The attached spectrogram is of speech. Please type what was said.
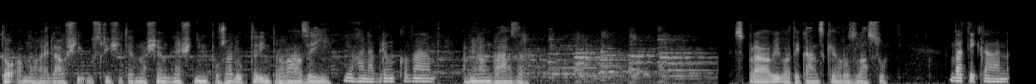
To a mnohé další uslyšíte v našem dnešním pořadu, kterým provázejí Johana Brunková a Milan Glázer. Zprávy vatikánského rozhlasu. Vatikán.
